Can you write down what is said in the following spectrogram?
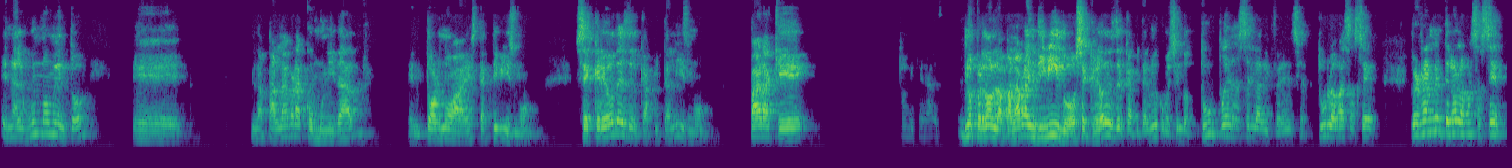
en algún momento eh, la palabra comunidad en torno a este activismo se creó desde el capitalismo para que no, perdón, la palabra individuo se creó desde el capitalismo como diciendo, tú puedes hacer la diferencia, tú la vas a hacer pero realmente no la vas a hacer.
